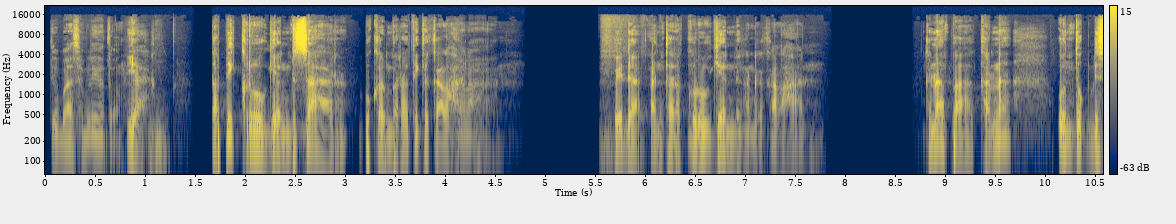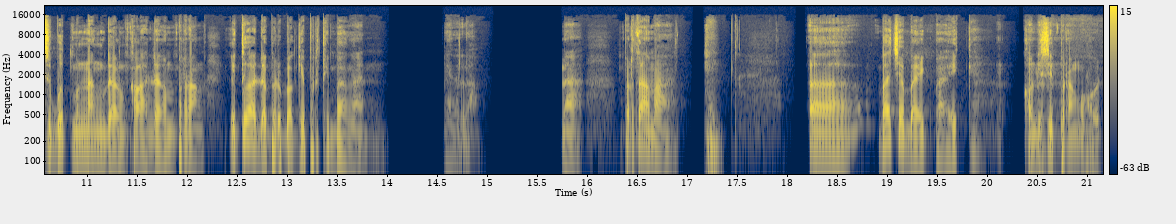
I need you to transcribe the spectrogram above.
itu bahasa beliau tuh. Ya, tapi kerugian besar bukan berarti kekalahan. Kekalahan. Beda antara kerugian dengan kekalahan. Kenapa? Karena untuk disebut menang dalam kalah dalam perang itu ada berbagai pertimbangan. Gitu. Nah, pertama, uh, baca baik-baik kondisi perang Uhud.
